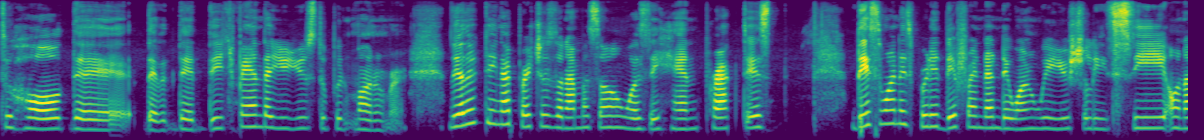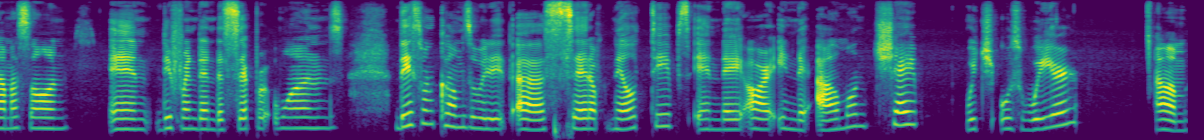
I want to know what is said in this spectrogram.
to hold the the, the dish pan that you use to put monomer. The other thing i purchased on amazon was the hand practice. This one is pretty different than the one we usually see on amazon and different than the separate ones. This one comes with a set of nail tips and they are in the almond shape which was weird um,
